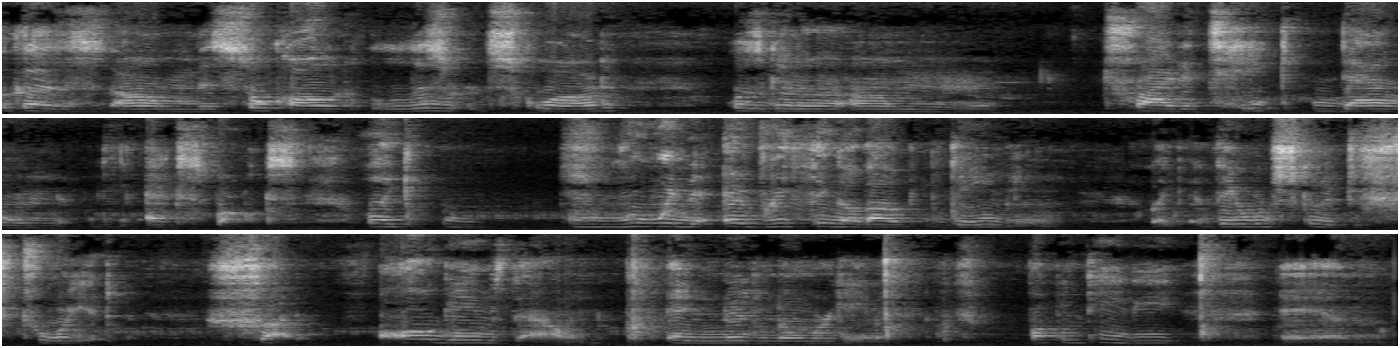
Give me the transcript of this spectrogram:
Because um, this so-called Lizard Squad was gonna um, try to take down the Xbox, like ruin everything about gaming. Like they were just gonna destroy it, shut all games down, and no, no more gaming. Fucking TV, and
